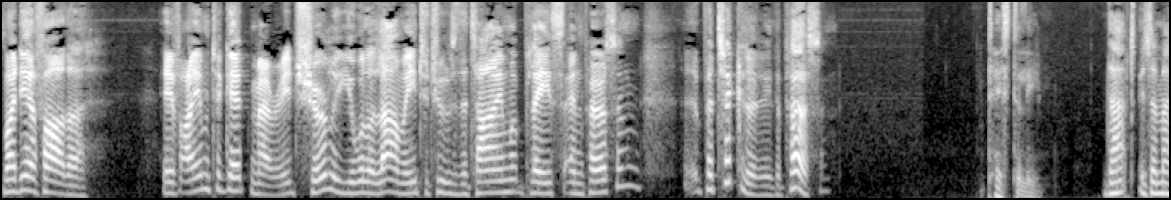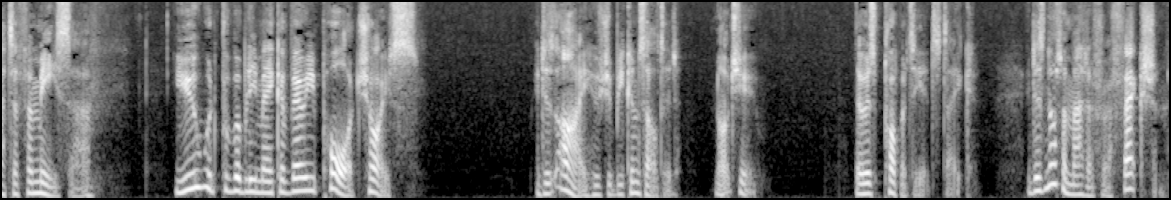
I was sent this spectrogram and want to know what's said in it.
My dear father, if I am to get married, surely you will allow me to choose the time, place, and person, particularly the person. Testily. That is a matter for me, sir. You would probably make a very poor choice. It is I who should be consulted, not you. There is property at stake. It is not a matter for affection.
